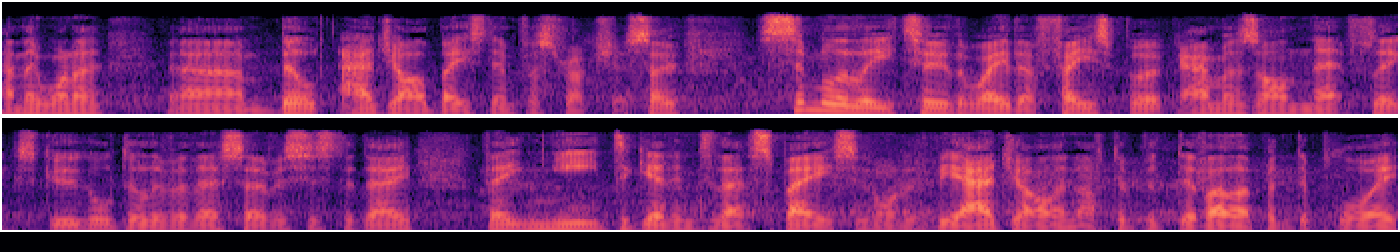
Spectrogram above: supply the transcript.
and they want to um, build agile-based infrastructure. So Similarly to the way that Facebook, Amazon, Netflix, Google deliver their services today, they need to get into that space in order to be agile enough to develop and deploy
